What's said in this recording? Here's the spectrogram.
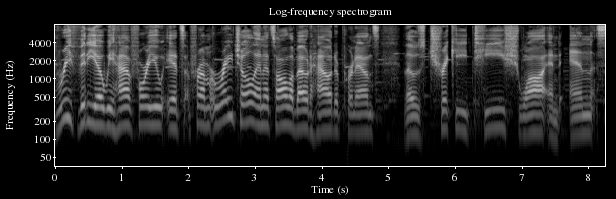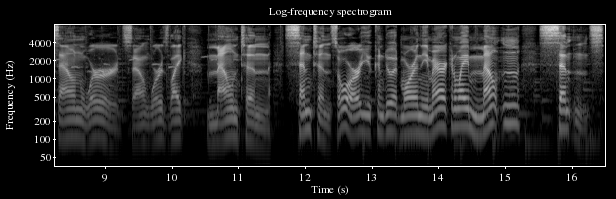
brief video we have for you. It's from Rachel, and it's all about how to pronounce those tricky T, schwa, and N sound words. Sound words like mountain, sentence, or you can do it more in the American way mountain sentence.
